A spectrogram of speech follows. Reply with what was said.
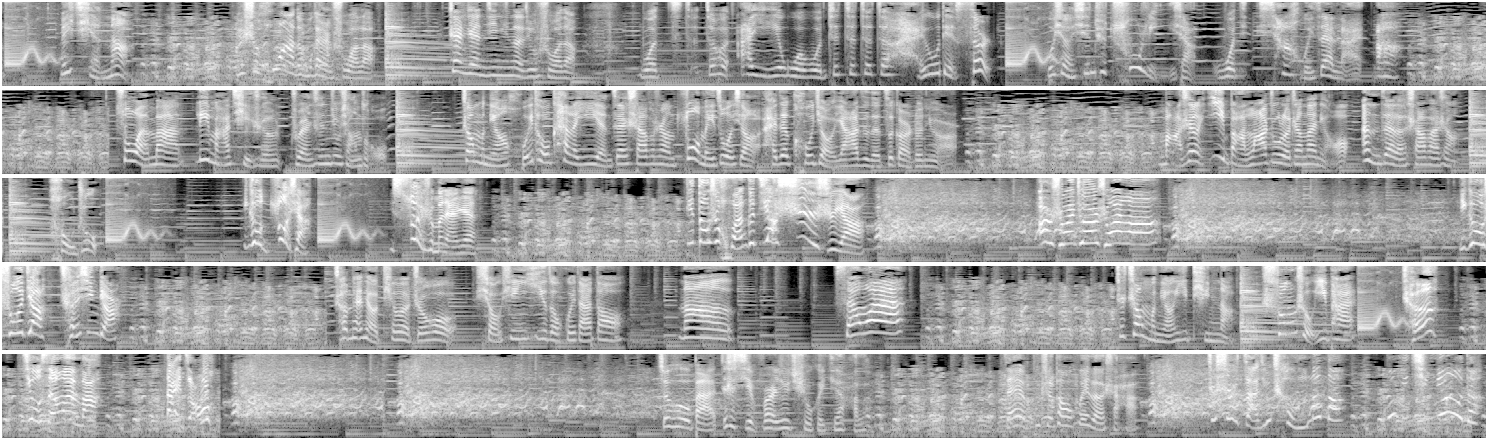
没钱呐。于是话都不敢说了，战战兢兢的就说道。我这位阿姨，我我这这这这还有点事儿，我想先去处理一下，我下回再来啊。说完吧，立马起身，转身就想走。丈母娘回头看了一眼在沙发上坐没坐相，还在抠脚丫子的自个儿的女儿，马上一把拉住了张大鸟，按在了沙发上，吼住：“你给我坐下！”你算什么男人？你倒是还个价试试呀！二十万就二十万啦！你给我说个价，诚心点儿。长台鸟听了之后，小心翼翼的回答道：“那三万。”这丈母娘一听呐，双手一拍：“成，就三万吧，带走。”最后把这媳妇儿就娶回家了，咱也不知道为了啥，这事咋就成了呢？莫名其妙的。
